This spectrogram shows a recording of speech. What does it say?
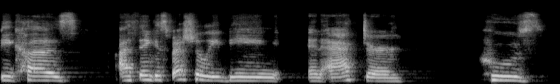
because I think especially being an actor whose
